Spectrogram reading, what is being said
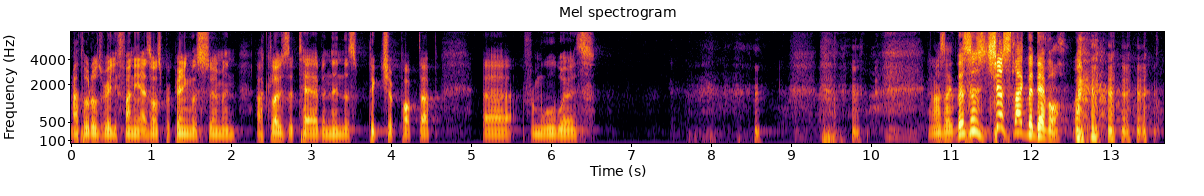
I thought it was really funny as I was preparing this sermon. I closed the tab, and then this picture popped up uh, from Woolworths and I was like, this is just like the devil.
